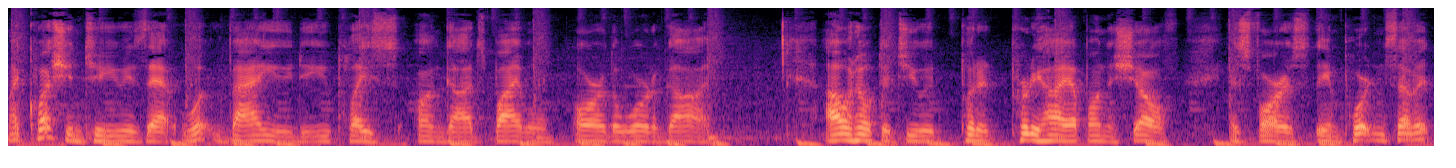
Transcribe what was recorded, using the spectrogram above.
My question to you is that what value do you place on God's Bible or the Word of God? I would hope that you would put it pretty high up on the shelf as far as the importance of it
